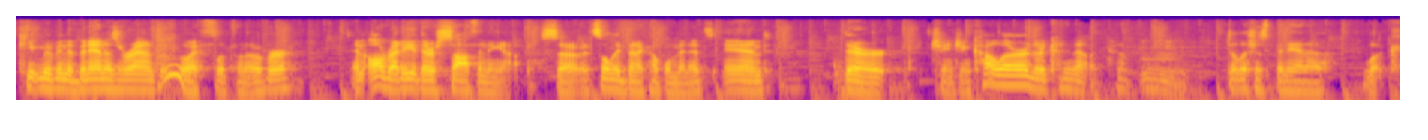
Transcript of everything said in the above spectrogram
keep moving the bananas around. Ooh, I flipped one over. And already they're softening up. So it's only been a couple minutes and they're changing color. They're kind of that like, kind of mm, delicious banana look.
